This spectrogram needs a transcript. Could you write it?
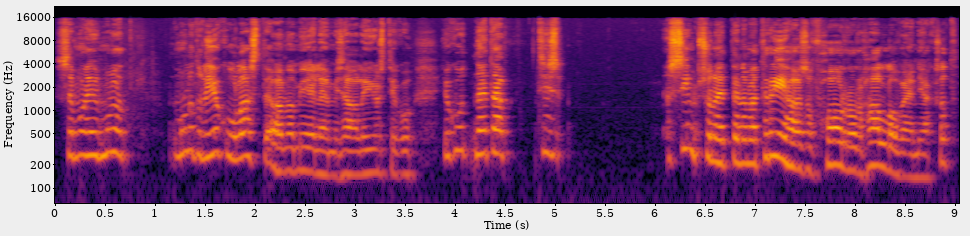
semmoinen, mulla, mulla tuli joku lastenohjelma mieleen, missä oli just joku, joku näitä, siis Simpsoneiden nämä Treehouse of Horror Halloween jaksot,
